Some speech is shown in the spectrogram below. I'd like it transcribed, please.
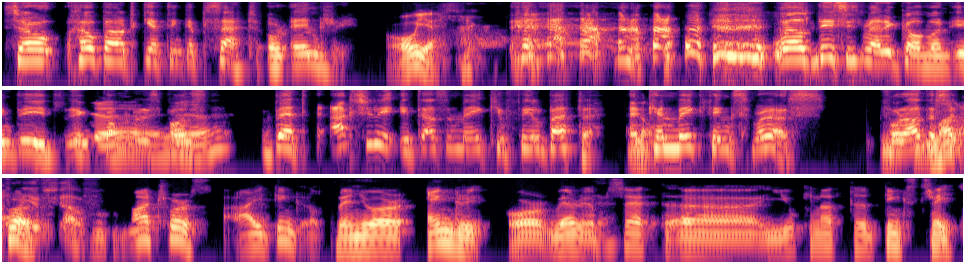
So, how about getting upset or angry? Oh, yes. well, this is very common indeed, a yeah, common response. Yeah. But actually, it doesn't make you feel better and no. can make things worse for others Much and for worse. yourself. Much worse. I think when you are angry or very yeah. upset, uh, you cannot uh, think straight.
